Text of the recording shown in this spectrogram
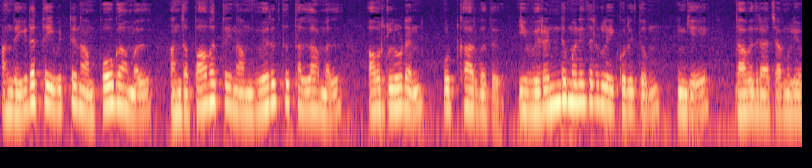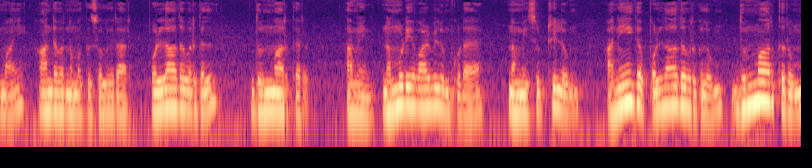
அந்த இடத்தை விட்டு நாம் போகாமல் அந்த பாவத்தை நாம் வெறுத்து தள்ளாமல் அவர்களுடன் உட்கார்வது. இவ்விரண்டு மனிதர்களை குறித்தும் இங்கே தாவீது ராஜா மூலியமாய் ஆண்டவர் நமக்கு சொல்கிறார். பொல்லாதவர்கள் துன்மார்க்கர். அமீன் நம்முடைய வாழ்விலும் கூட நம்மை சுற்றிலும் அநேக பொல்லாதவர்களும் துன்மார்க்கரும்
